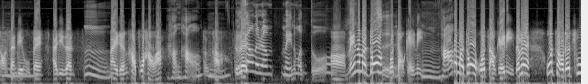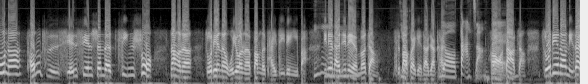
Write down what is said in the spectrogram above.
哦，三点五倍。台积电，嗯，买人好不好啊？很好，很好，对不对？这样的人没那么多啊，没那么多，我找给你。嗯，好，没那么多，我找给你，对不对？我找得出呢，童子贤先生的金硕，那么呢？昨天呢，我又呢帮了台积电一把。今天台积电有没有涨十八块给大家看？有大涨哦，大涨。昨天呢，你在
